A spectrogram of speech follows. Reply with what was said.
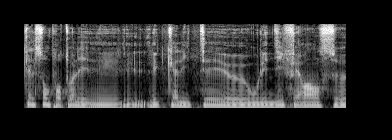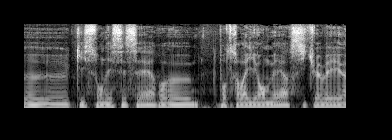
quelles sont pour toi les, les qualités ou les différences qui sont nécessaires pour travailler en mer, si tu avais euh,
